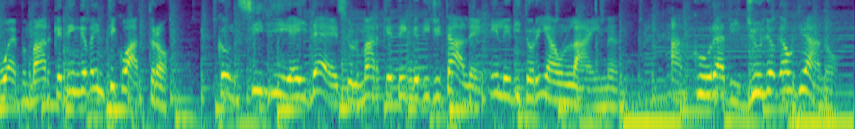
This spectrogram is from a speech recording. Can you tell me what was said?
Web Marketing 24. Consigli e idee sul marketing digitale e l'editoria online. A cura di Giulio Gaudiano.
